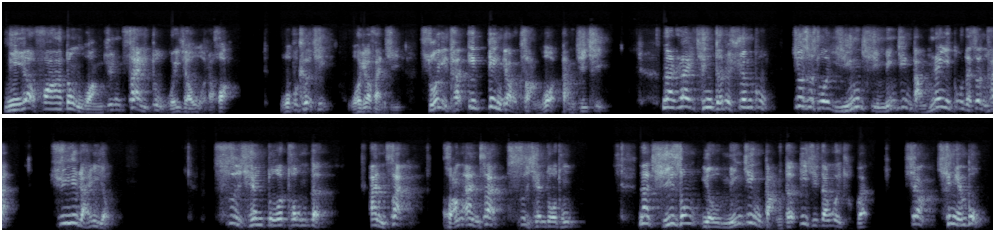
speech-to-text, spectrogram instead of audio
你要发动网军再度围剿我的话，我不客气，我要反击。所以他一定要掌握党机器。那赖清德的宣布。就是说，引起民进党内部的震撼，居然有四千多通的暗战，狂暗战四千多通。那其中有民进党的一级单位主官，像青年部，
